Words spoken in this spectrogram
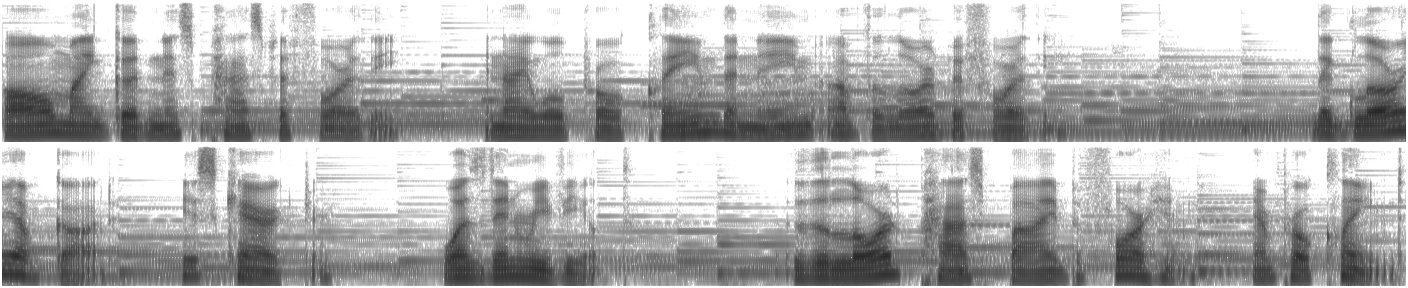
all my goodness pass before thee, and I will proclaim the name of the Lord before thee. The glory of God, his character, was then revealed. The Lord passed by before him and proclaimed,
